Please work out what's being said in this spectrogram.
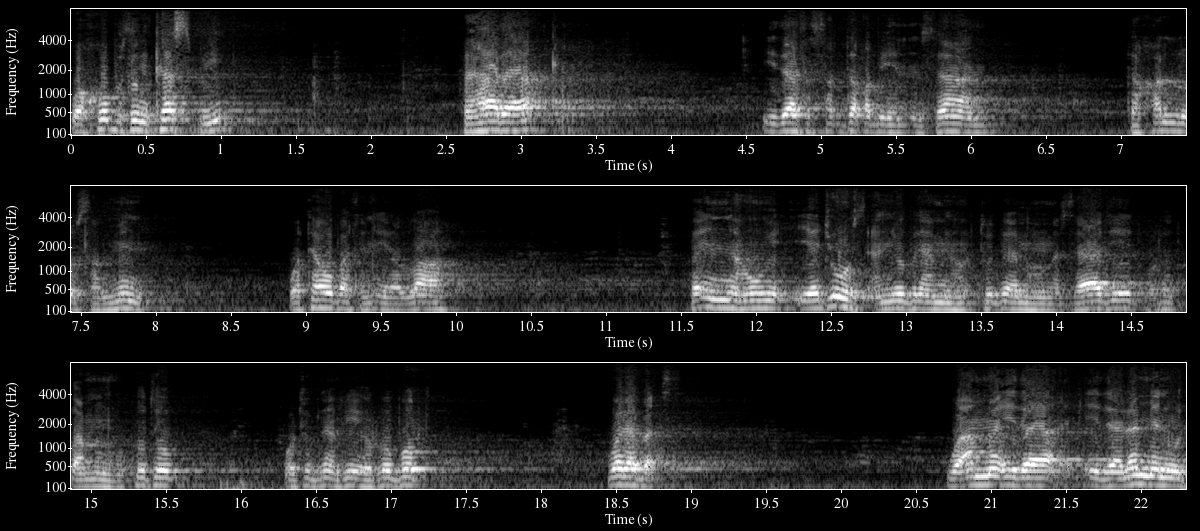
وخبث كسبي فهذا إذا تصدق به الإنسان تخلصا منه وتوبة إلى الله فإنه يجوز أن يبنى منه تبنى منه المساجد وتطبع منه كتب وتبنى فيه الربط ولا بأس. وأما إذا إذا لم ينوي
